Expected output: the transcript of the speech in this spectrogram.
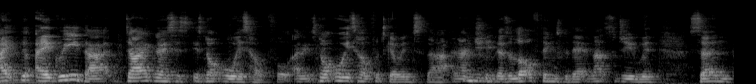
I I agree that diagnosis is not always helpful, and it's not always helpful to go into that. And actually, mm. there's a lot of things with it, and that's to do with certain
